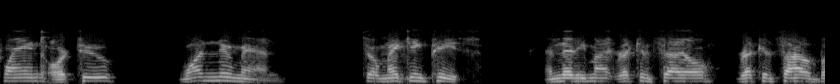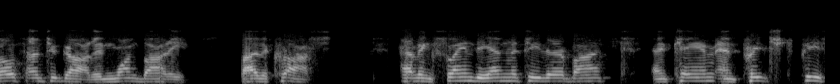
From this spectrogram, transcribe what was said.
twain or two one new man, so making peace, and that he might reconcile reconcile both unto God in one body by the cross, having slain the enmity thereby, and came and preached peace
